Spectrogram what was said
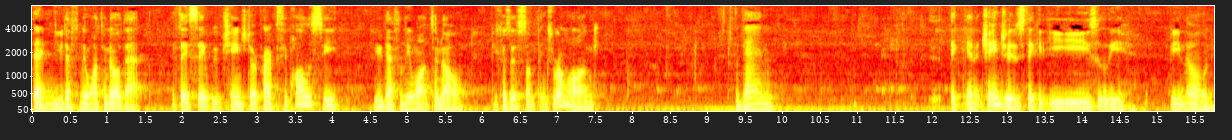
then you definitely want to know that. If they say we've changed our privacy policy, you definitely want to know because if something's wrong, then it, and it changes, they could easily be known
